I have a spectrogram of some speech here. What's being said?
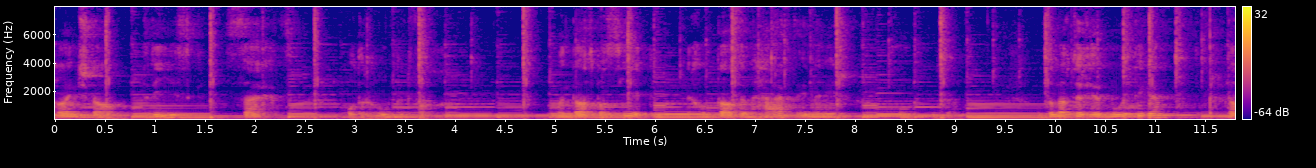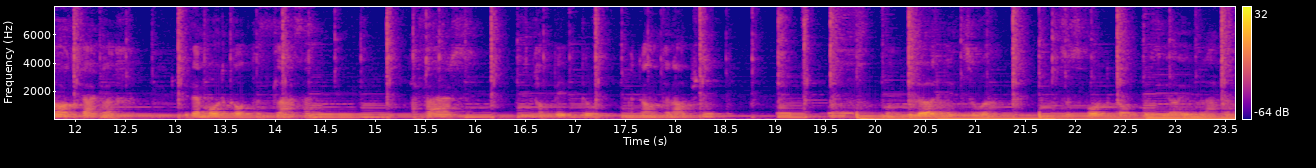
kann entstehen. 30, 60 oder 100-fach das passiert, dann kommt das was im Herzen innen ist, kommt raus. Und so möchte ich euch ermutigen, tagtäglich in dem Wort Gottes zu lesen, ein Vers, ein Kapitel, einen ganzen Abschnitt und lasst nicht zu, dass das Wort Gottes in eurem Leben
